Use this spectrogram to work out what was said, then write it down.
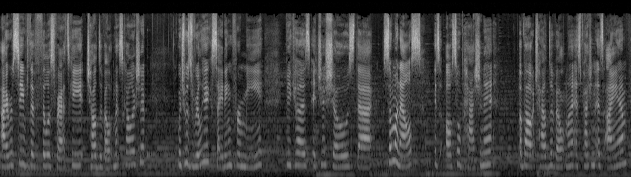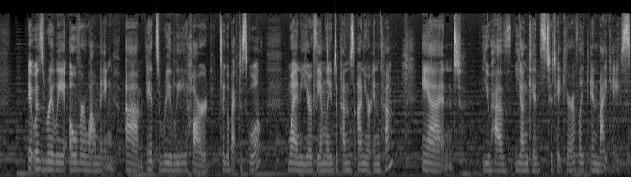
I received the Phyllis Fratzke Child Development Scholarship, which was really exciting for me because it just shows that someone else is also passionate about child development, as passionate as I am. It was really overwhelming. Um, it's really hard to go back to school when your family depends on your income and you have young kids to take care of, like in my case.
